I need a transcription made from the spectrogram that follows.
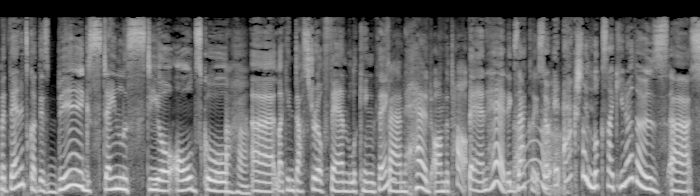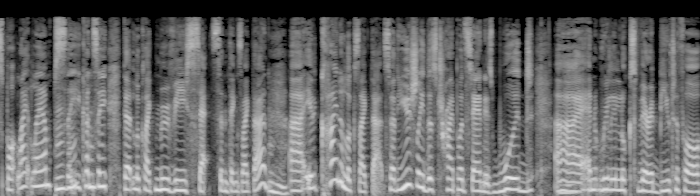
but then it's got this big stainless steel, old school, uh like industrial fan looking thing. Uh-huh. fan head on the top. Fan head, exactly. So it actually looks like you know those uh, spotlight lamps that you can see that look like movie sets and things like that. Uh, it kind of looks like that. So usually this tripod stand is wood uh, and it really looks very beautiful.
